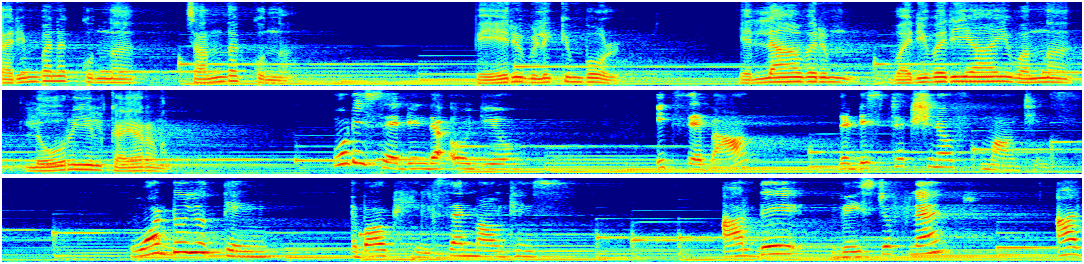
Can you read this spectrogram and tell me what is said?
കരിമ്പനക്കുന്ന് ചന്തക്കുന്ന് പേരു വിളിക്കുമ്പോൾ എല്ലാവരും വരിവരിയായി വന്ന് ലോറിയിൽ കയറണം What is said in the audio? It's about the destruction of mountains. What do you think about hills and mountains? Are they waste of land? Are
